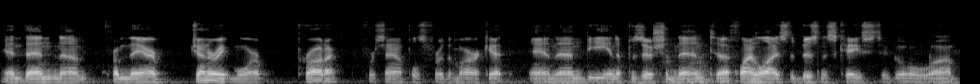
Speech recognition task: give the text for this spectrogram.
and then um, from there generate more product for samples for the market and then be in a position then to finalize the business case to go um,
